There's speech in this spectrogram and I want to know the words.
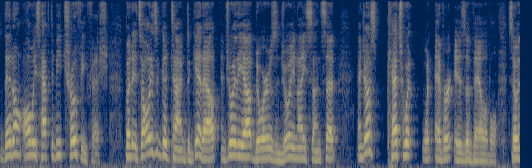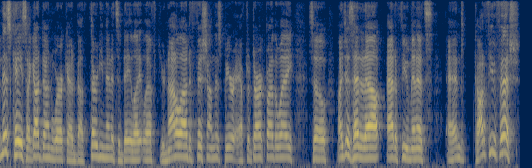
they don't always have to be trophy fish. But it's always a good time to get out, enjoy the outdoors, enjoy a nice sunset, and just catch what whatever is available. So in this case, I got done work. I had about 30 minutes of daylight left. You're not allowed to fish on this pier after dark, by the way. So I just headed out, had a few minutes, and caught a few fish.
